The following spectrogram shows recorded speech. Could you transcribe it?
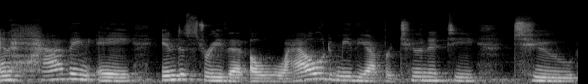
And having a industry that allowed me the opportunity to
